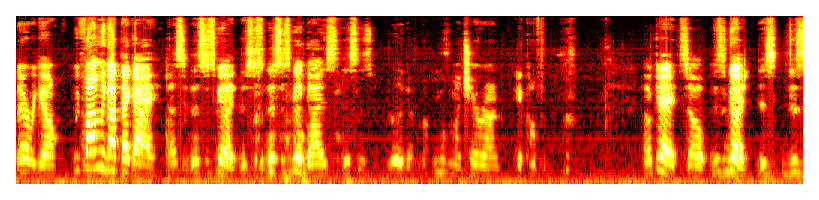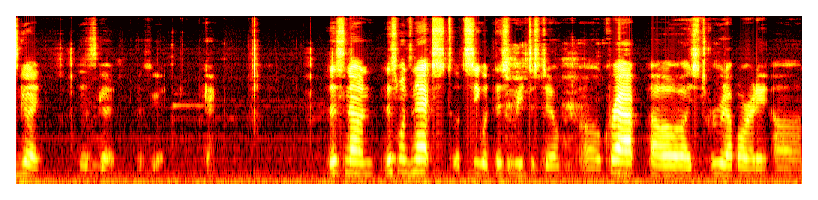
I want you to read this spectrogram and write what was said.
there we go. We finally got that guy. That's, this is good. This is this is good, guys. This is really good. I'm moving my chair around, get comfortable. okay, so this is good. This this is good. This is good. This is good. Okay. This now this one's next. Let's see what this reads us to. Oh crap. Oh, I screwed up already. Um,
